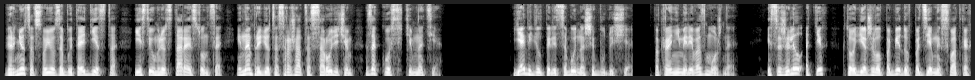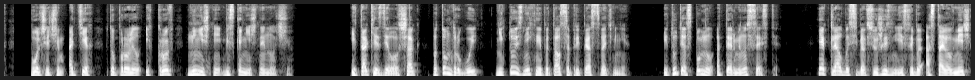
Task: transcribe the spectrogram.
вернется в свое забытое детство, если умрет старое солнце, и нам придется сражаться с сородичем за кость в темноте? Я видел перед собой наше будущее, по крайней мере возможное, и сожалел о тех, кто одерживал победу в подземных схватках больше, чем о тех, кто пролил их кровь нынешней бесконечной ночью. И так я сделал шаг, потом другой, никто из них не пытался препятствовать мне. И тут я вспомнил о термину сесте. Я клял бы себя всю жизнь, если бы оставил меч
